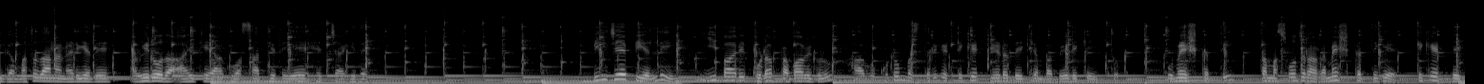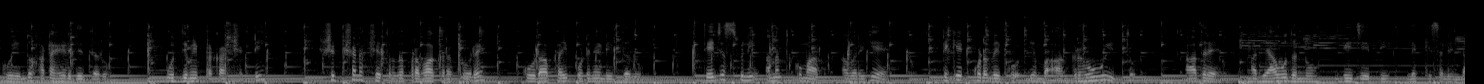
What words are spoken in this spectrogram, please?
ಈಗ ಮತದಾನ ನಡೆಯದೆ ಅವಿರೋಧ ಆಯ್ಕೆಯಾಗುವ ಸಾಧ್ಯತೆಯೇ ಹೆಚ್ಚಾಗಿದೆ. ಬಿಜೆಪಿಯಲ್ಲಿ ಈ ಬಾರಿ ಕೂಡ ಪ್ರಭಾವಿಗಳು ಹಾಗೂ ಕುಟುಂಬಸ್ಥರಿಗೆ ಟಿಕೆಟ್ ನೀಡಬೇಕೆಂಬ ಬೇಡಿಕೆ ಇತ್ತು. ಉಮೇಶ್ ಕತ್ತಿ ತಮ್ಮ ಸೋದರ ರಮೇಶ್ ಕತ್ತಿಗೆ ಟಿಕೆಟ್ ಬೇಕು ಎಂದು ಹಠ ಹಿಡಿದಿದ್ದರು. ಉದ್ಯಮಿ ಪ್ರಕಾಶ್ ಶೆಟ್ಟಿ, ಶಿಕ್ಷಣ ಕ್ಷೇತ್ರದ ಪ್ರಭಾಕರ ಕೋರೆ ಕೂಡ ಪೈಪೋಟಿ ನೀಡಿದ್ದರು. ತೇಜಸ್ವಿನಿ ಅನಂತಕುಮಾರ್ ಅವರಿಗೆ ಟಿಕೆಟ್ ಕೊಡಬೇಕು ಎಂಬ ಆಗ್ರಹವೂ ಇತ್ತು. ಆದರೆ ಅದ್ಯಾವುದನ್ನು ಬಿಜೆಪಿ ಲೆಕ್ಕಿಸಲಿಲ್ಲ.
